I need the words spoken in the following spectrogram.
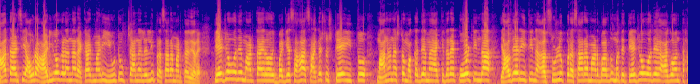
ಮಾತಾಡಿಸಿ ಅವರ ಆಡಿಯೋಗಳನ್ನು ರೆಕಾರ್ಡ್ ಮಾಡಿ ಯೂಟ್ಯೂಬ್ ಚಾನಲಲ್ಲಿ ಪ್ರಸಾರ ಮಾಡ್ತಾ ಇದ್ದಾರೆ. ತೇಜೋವಧೆ ಮಾಡ್ತಾ ಇರೋ ಬಗ್ಗೆ ಸಹ ಸಾಕಷ್ಟು ಸ್ಟೇ ಇತ್ತು, ಮಾನನಷ್ಟ ಮೊಕದ್ದಮೆ ಹಾಕಿದ್ದಾರೆ. ಕೋರ್ಟಿಂದ ಯಾವುದೇ ರೀತಿ ಸುಳ್ಳು ಪ್ರಸಾರ ಮಾಡಬಾರ್ದು, ಮತ್ತೆ ತೇಜೋವಧೆ ಆಗುವಂತಹ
